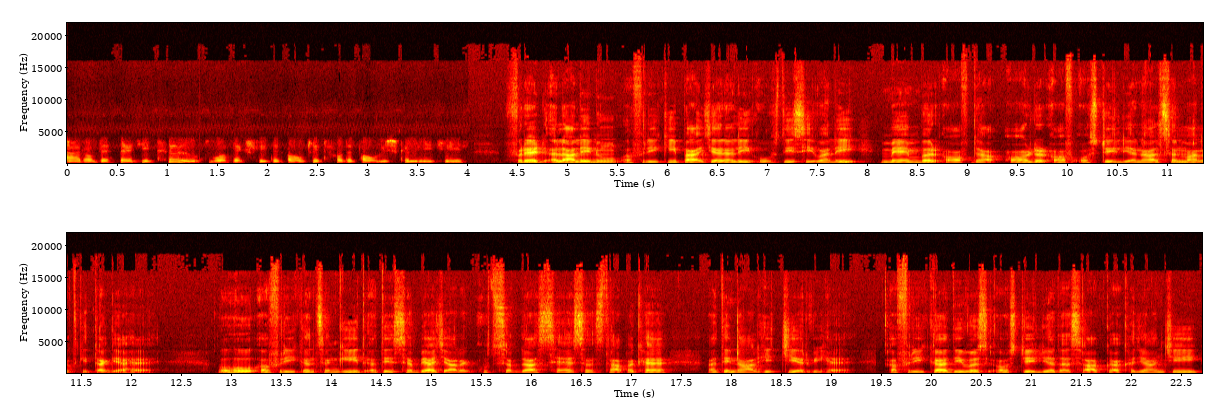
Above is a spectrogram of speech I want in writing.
out of the 32 was actually devoted for the Polish communities. Fred Alale ਨੂੰ ਅਫਰੀਕੀ ਭਾਈਚਾਰਿਆਂ ਲਈ ਉਸ ਦੀ ਸੇਵਾ ਲਈ member of the order of Australia ਨਾਲ ਸਨਮਾਨਿਤ ਕੀਤਾ ਗਿਆ ਹੈ ਉਹ ਅਫਰੀਕਨ ਸੰਗੀਤ ਅਤੇ ਸੱਭਿਆਚਾਰਕ ਉਤਸਵ ਦਾ ਸਹਿ ਸੰਸਥਾਪਕ ਹੈ ਅਤੇ ਨਾਲ ਹੀ ਚੇਅਰ ਵੀ ਹੈ। ਅਫਰੀਕਾ ਦਿਵਸ, ਆਸਟ੍ਰੇਲੀਆ ਦਾ ਸਾਬਕਾ ਖਜ਼ਾਨਚੀ,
